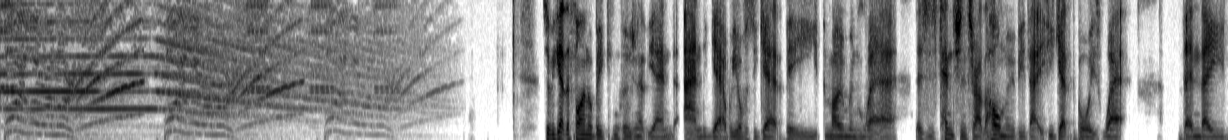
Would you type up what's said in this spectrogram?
Spoiler alert! Spoiler alert! Spoiler alert! So we get the final big conclusion at the end and yeah we obviously get the the moment where there's this tension throughout the whole movie that if you get the boys wet then they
